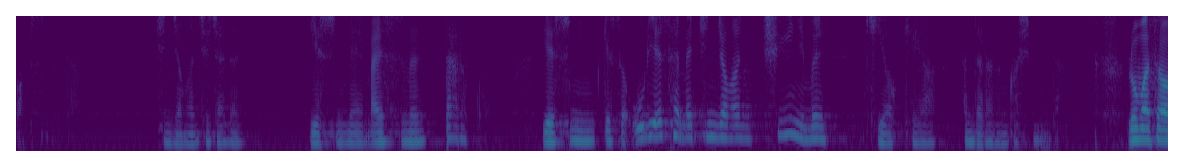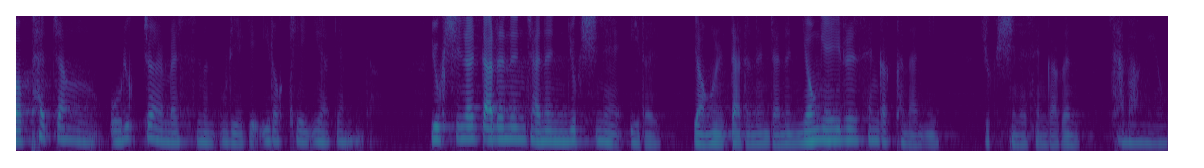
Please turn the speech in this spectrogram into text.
없습니다. 진정한 제자는 예수님의 말씀을 따르고 예수님께서 우리의 삶의 진정한 주인임을 기억해야 한다라는 것입니다. 로마서 8장 5, 6절 말씀은 우리에게 이렇게 이야기합니다. 육신을 따르는 자는 육신의 일을 영을 따르는 자는 영의 일을 생각하나니 육신의 생각은 사망이요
